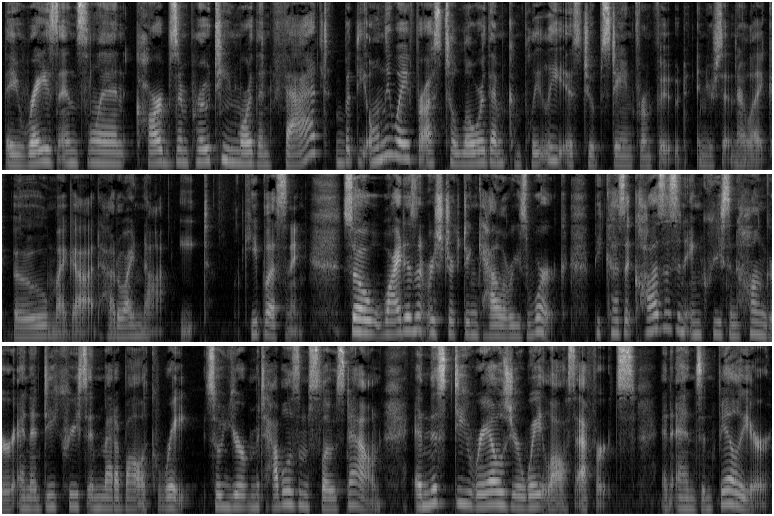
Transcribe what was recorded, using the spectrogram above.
They raise insulin, carbs, and protein more than fat, but the only way for us to lower them completely is to abstain from food. And you're sitting there like, oh my God, how do I not eat? Keep listening. So, why doesn't restricting calories work? Because it causes an increase in hunger and a decrease in metabolic rate. So, your metabolism slows down, and this derails your weight loss efforts and ends in failure.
